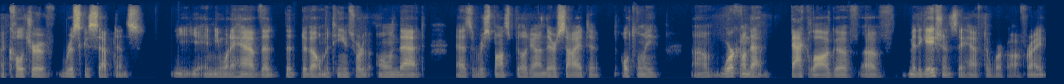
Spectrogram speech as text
a culture of risk acceptance. And you want to have the, the development team sort of own that as a responsibility on their side to ultimately um, work on that backlog of, of mitigations they have to work off right?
